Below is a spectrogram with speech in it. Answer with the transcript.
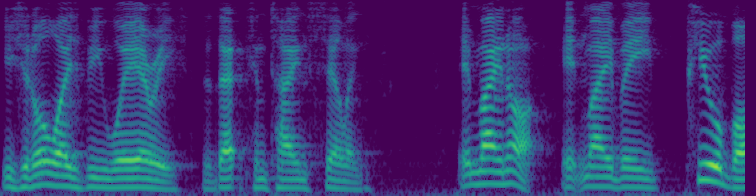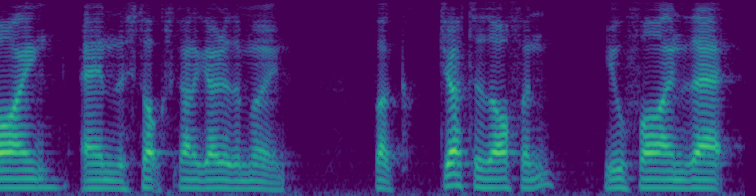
you should always be wary that that contains selling. It may not. It may be pure buying and the stock's going to go to the moon. But just as often, you'll find that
